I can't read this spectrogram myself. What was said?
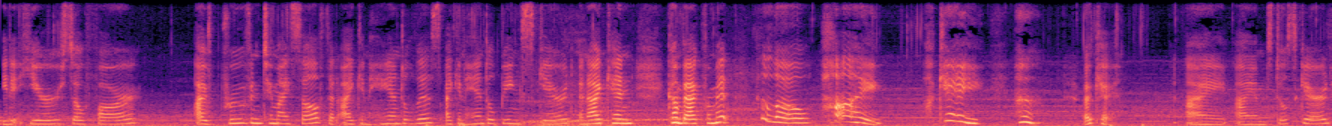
Made it here so far. I've proven to myself that I can handle this. I can handle being scared and I can come back from it. Hello. Hi. Okay. okay. I I am still scared.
